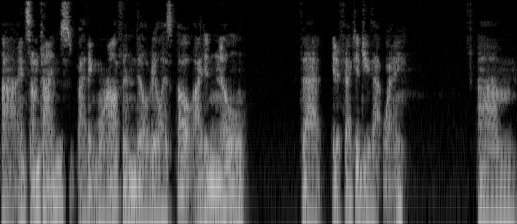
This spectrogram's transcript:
Uh, and sometimes, I think more often, they'll realize, oh, I didn't know that it affected you that way. Um,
